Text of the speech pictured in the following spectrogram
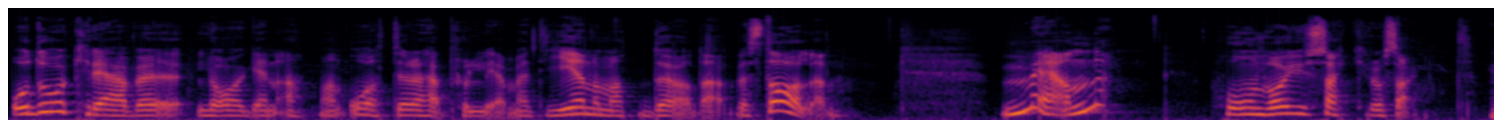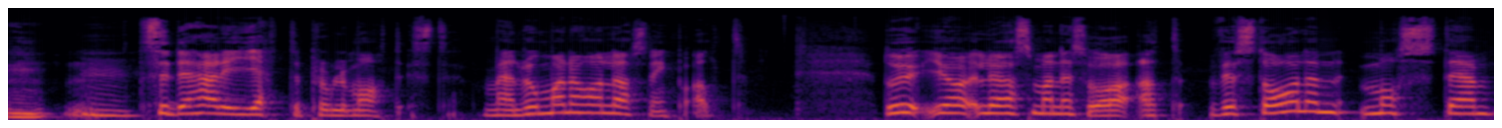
Och då kräver lagen att man åtgärdar det här problemet genom att döda Vestalen. Men hon var ju sakrosankt. Mm. Så det här är jätteproblematiskt. Men romarna har en lösning på allt. Då löser man det så att Vestalen måste,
